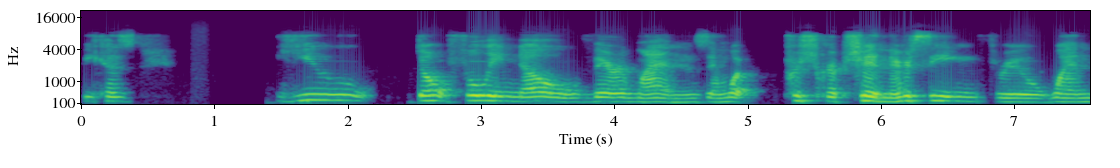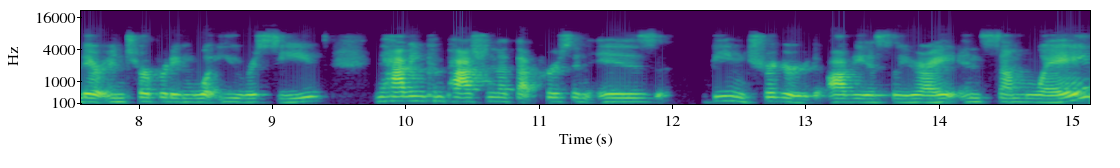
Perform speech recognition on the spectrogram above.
because you don't fully know their lens and what prescription they're seeing through when they're interpreting what you received and having compassion that that person is being triggered obviously right in some way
